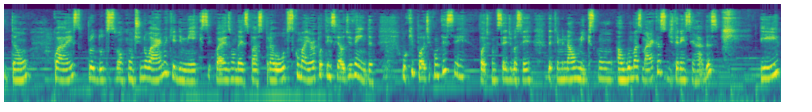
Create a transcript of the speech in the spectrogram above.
Então, quais produtos vão continuar naquele mix e quais vão dar espaço para outros com maior potencial de venda. O que pode acontecer? Pode acontecer de você determinar um mix com algumas marcas diferenciadas e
